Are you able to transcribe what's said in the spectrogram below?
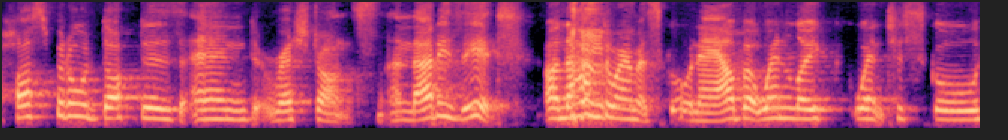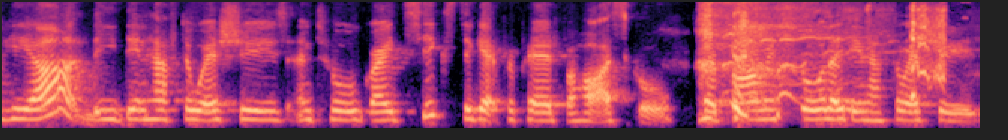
hospital, doctors, and restaurants, and that is it. And they have to wear them at school now. But when Luke went to school here, he didn't have to wear shoes until grade six to get prepared for high school. So primary school, they didn't have to wear shoes.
